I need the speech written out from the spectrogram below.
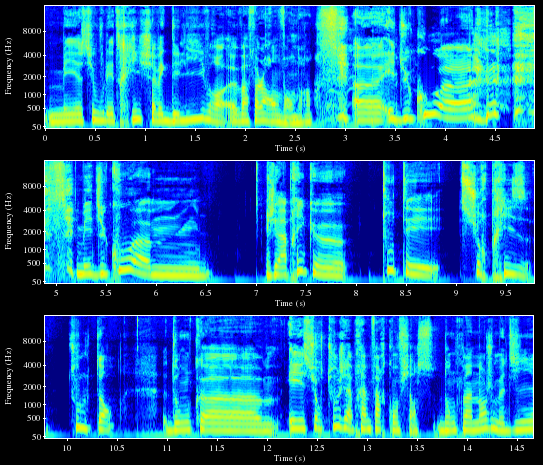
Mais si vous voulez être riche avec des livres, euh, va falloir en vendre. Hein. Euh, et du coup, euh, mais du coup, j'ai appris que tout est surprise tout le temps. Donc, et surtout, j'ai appris à me faire confiance. Donc maintenant, je me dis,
